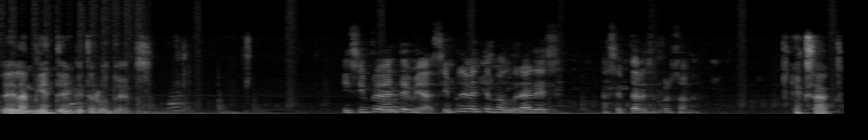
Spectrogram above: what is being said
el, ambiente en que te rodeas. Y simplemente, mira, simplemente madurar es aceptar a esa persona. Exacto,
